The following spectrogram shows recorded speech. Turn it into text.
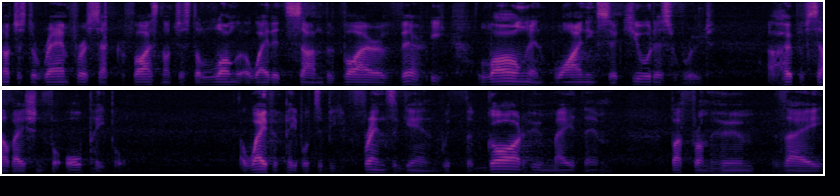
not just a ram for a sacrifice, not just a long awaited son, but via a very long and winding, circuitous route, a hope of salvation for all people, a way for people to be friends again with the God who made them, but from whom they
